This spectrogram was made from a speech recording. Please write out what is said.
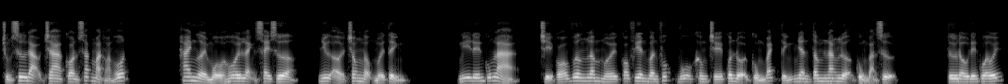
Chủng sư đạo cha con sắc mặt hoảng hốt. Hai người mồ hôi lạnh say sưa, như ở trong ngộng mới tỉnh. Nghĩ đến cũng là, chỉ có vương lâm mới có phiên vân phúc vũ khống chế quân đội cùng bách tính nhân tâm năng lượng cùng bản sự. Từ đầu đến cuối,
